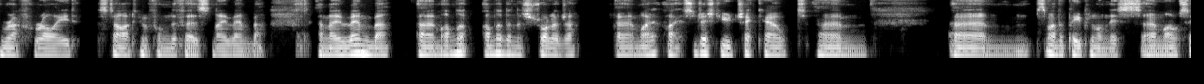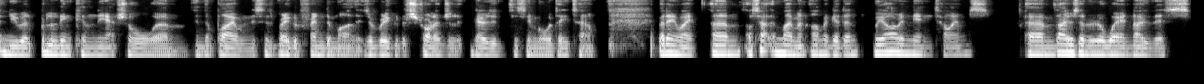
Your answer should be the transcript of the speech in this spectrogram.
rough ride starting from the first November. And November, um, I'm not I'm not an astrologer. Um, I, I, suggest you check out um, some other people on this. Um, I'll send you a put a link in the actual um, in the bio. And this is a very good friend of mine. He's a very good astrologer that goes into this in more detail. But anyway, um, I'll say at the moment, Armageddon. We are in the end times. Um, those that are aware know this.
